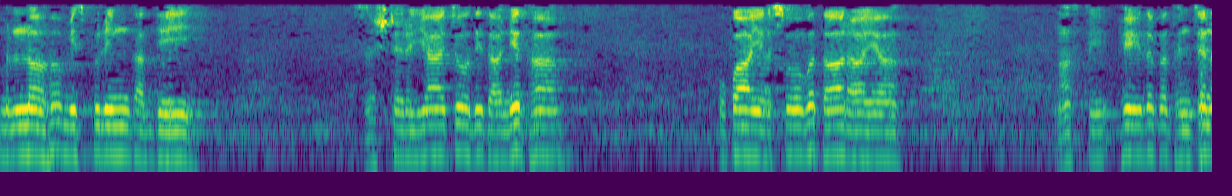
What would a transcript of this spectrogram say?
മൃല്ലോഹ വിസ്ഫുലിംഗാദ്യൈ സൃഷ്ടരയാചോദിതാന്യഥ ഉപായ സ്വവതാരായ നാസ്തി ഭേദകഥഞ്ചന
